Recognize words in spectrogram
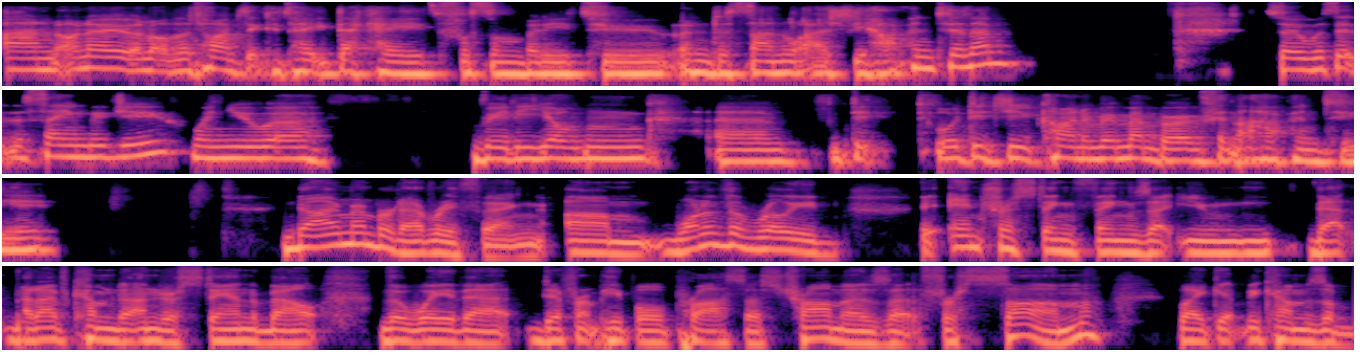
And I know a lot of the times it can take decades for somebody to understand what actually happened to them. So was it the same with you when you were really young, um, did, or did you kind of remember everything that happened to you? No, I remembered everything. Um, one of the really interesting things that you that that I've come to understand about the way that different people process trauma is that for some, like it becomes a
